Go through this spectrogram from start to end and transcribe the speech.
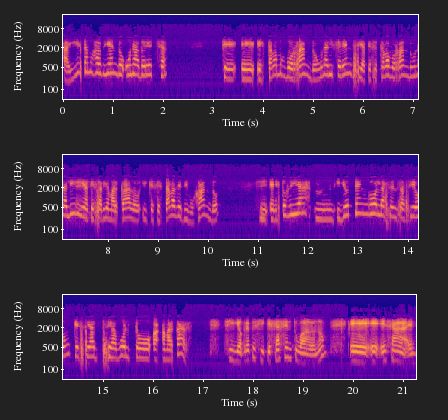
ahí estamos abriendo una brecha que eh, estábamos borrando, una diferencia que se estaba borrando, una línea que se había marcado y que se estaba desdibujando. En estos días, mm, y yo tengo la sensación que se ha, se ha vuelto a, marcar. Sí, yo creo que sí, que se ha acentuado, ¿no? Eh, eh esa eh,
